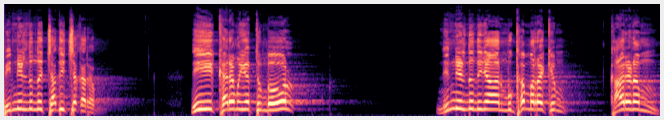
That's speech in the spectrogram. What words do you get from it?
പിന്നിൽ നിന്ന് ചതിച്ച കരം. നീ കരമുയർത്തുമ്പോൾ നിന്നിൽ നിന്ന് ഞാൻ മുഖം മറയ്ക്കും. കാരണം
